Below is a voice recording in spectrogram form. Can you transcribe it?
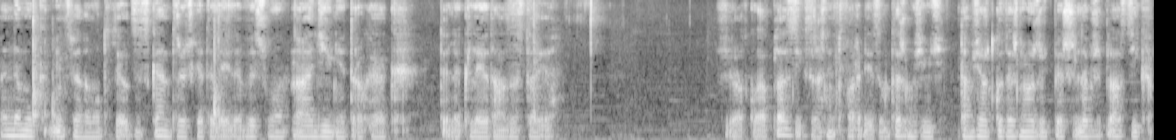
Będę mógł, więc wiadomo, tutaj odzyskałem troszeczkę tyle, ile wyszło. No ale dziwnie trochę, jak tyle kleju tam zostaje w środku. A plastik strasznie twardy jest, on też musi być, tam w środku też nie może być pierwszy lepszy plastik.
